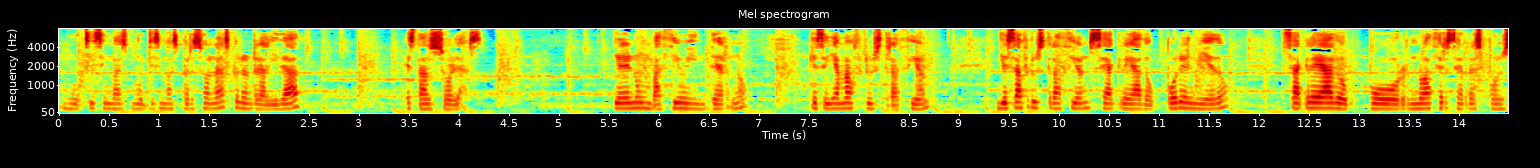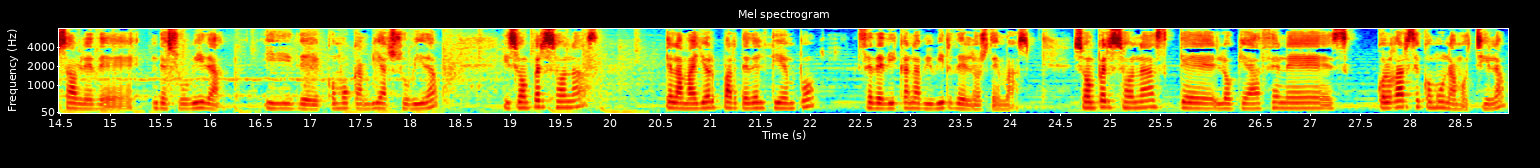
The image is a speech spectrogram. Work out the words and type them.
muchísimas, muchísimas personas, pero en realidad están solas. Tienen un vacío interno que se llama frustración y esa frustración se ha creado por el miedo, se ha creado por no hacerse responsable de, de su vida y de cómo cambiar su vida. Y son personas que la mayor parte del tiempo se dedican a vivir de los demás. Son personas que lo que hacen es colgarse como una mochila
